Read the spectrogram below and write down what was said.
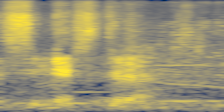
Guia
